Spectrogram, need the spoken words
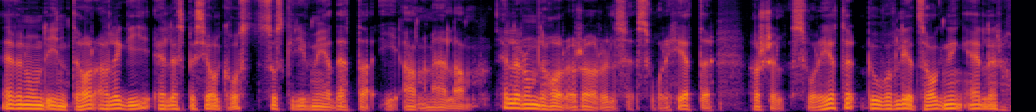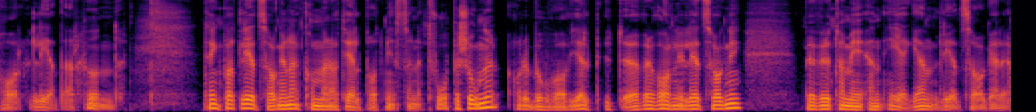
Även om du inte har allergi eller specialkost så skriv med detta i anmälan. Eller om du har rörelsesvårigheter, hörselsvårigheter, behov av ledsagning eller har ledarhund. Tänk på att ledsagarna kommer att hjälpa åtminstone två personer. Har du behov av hjälp utöver vanlig ledsagning behöver du ta med en egen ledsagare.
